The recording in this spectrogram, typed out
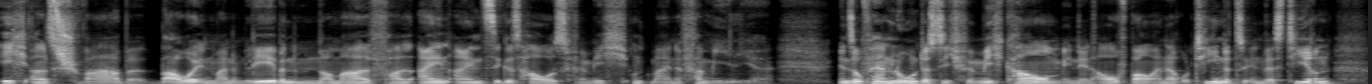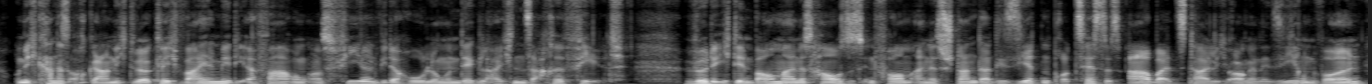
Ich als Schwabe baue in meinem Leben im Normalfall ein einziges Haus für mich und meine Familie. Insofern lohnt es sich für mich kaum, in den Aufbau einer Routine zu investieren, und ich kann es auch gar nicht wirklich, weil mir die Erfahrung aus vielen Wiederholungen der gleichen Sache fehlt. Würde ich den Bau meines Hauses in Form eines standardisierten Prozesses arbeitsteilig organisieren wollen,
